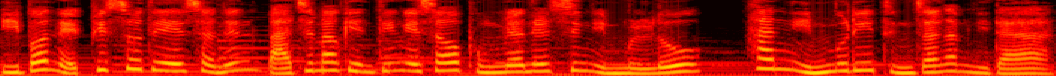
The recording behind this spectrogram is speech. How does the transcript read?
이번 에피소드에서는 마지막 엔딩에서 복면을 쓴 인물로 한 인물이 등장합니다.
